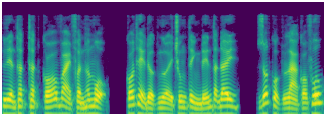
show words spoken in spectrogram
liền thật thật có vài phần hâm mộ, có thể được người trung tình đến tận đây, rốt cuộc là có phúc.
